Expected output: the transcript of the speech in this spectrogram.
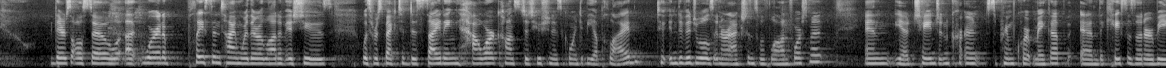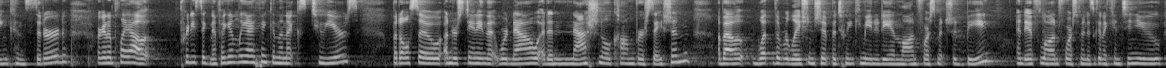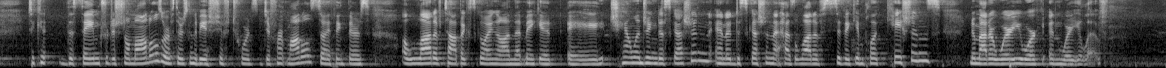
there's also, uh, we're at a place in time where there are a lot of issues with respect to deciding how our Constitution is going to be applied to individuals' interactions with law enforcement. And you know, change in current Supreme Court makeup and the cases that are being considered are going to play out pretty significantly, I think, in the next two years. But also understanding that we're now at a national conversation about what the relationship between community and law enforcement should be, and if law enforcement is going to continue to con- the same traditional models, or if there's going to be a shift towards different models. So I think there's a lot of topics going on that make it a challenging discussion and a discussion that has a lot of civic implications no matter where you work and where you live.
